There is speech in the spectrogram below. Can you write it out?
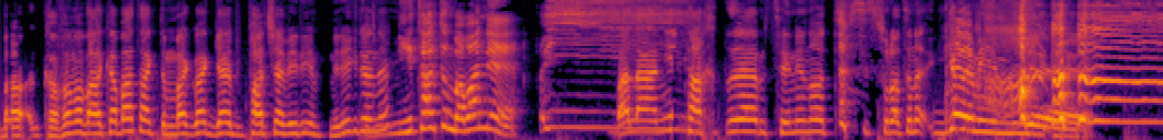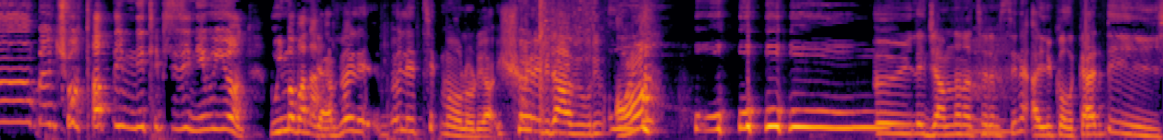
Ba- kafama balkabağı taktım bak bak gel bir parça vereyim. Nereye gidiyorsun lan? Niye taktın babaanne? Ay. Valla niye taktım senin o tipsiz suratını görmeyeyim diye. Ben çok tatlıyım ne tipsizi niye uyuyorsun? Uyuma bana. ya böyle böyle tip mi olur ya? Şöyle bir daha bir vurayım. Aa, öyle camdan atarım seni ayık ol kardeş.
